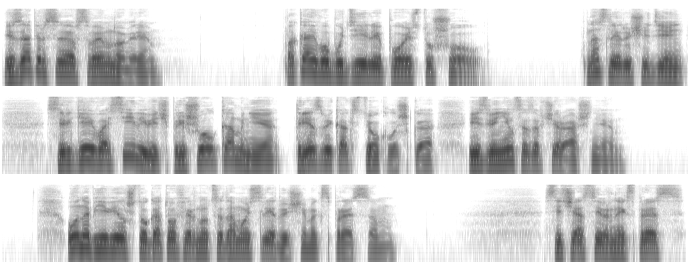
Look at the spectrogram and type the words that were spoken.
и заперся в своем номере. Пока его будили, поезд ушел. На следующий день Сергей Васильевич пришел ко мне, трезвый как стеклышко, и извинился за вчерашнее. Он объявил, что готов вернуться домой следующим экспрессом. Сейчас Северный экспресс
